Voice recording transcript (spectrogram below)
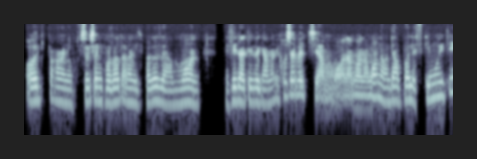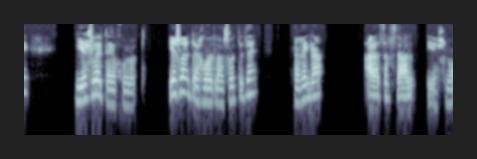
עוד פעם, אני חושבת שאני חוזרת על המשפט הזה המון, לפי דעתי, וגם אני חושבת שהמון המון המון אוהדי הפועל הסכימו איתי, יש לו את היכולות. יש לו את היכולות לעשות את זה. כרגע, על הספסל, יש לו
